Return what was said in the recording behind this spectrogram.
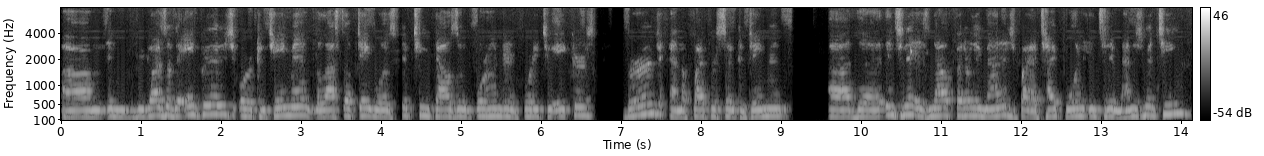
Um, in regards of the acreage or containment, the last update was 15,442 acres burned and a 5% containment. Uh, the incident is now federally managed by a type 1 incident management team.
